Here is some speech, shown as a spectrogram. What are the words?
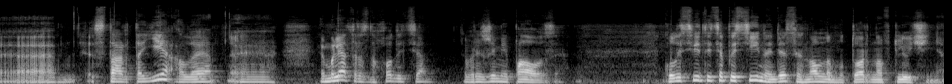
е, старта є, але е, емулятор знаходиться в режимі паузи. Коли світиться постійно, йде сигнал на мотор на включення.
